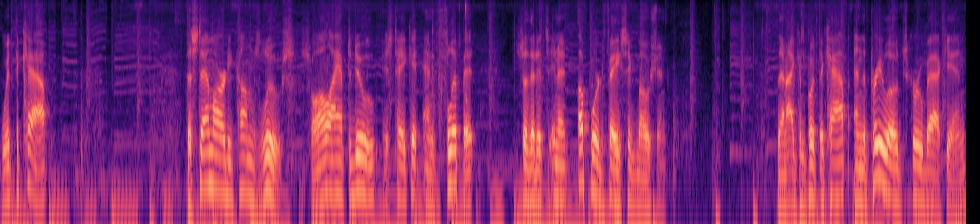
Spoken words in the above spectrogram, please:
with the cap. The stem already comes loose, so all I have to do is take it and flip it so that it's in an upward facing motion. Then I can put the cap and the preload screw back in.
